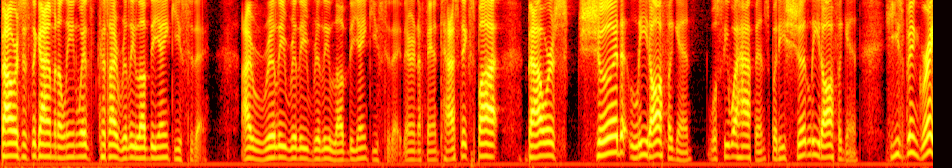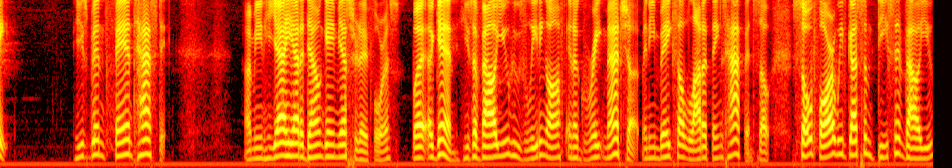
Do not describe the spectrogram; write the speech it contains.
Bauers is the guy I'm going to lean with because I really love the Yankees today. I really, really, really love the Yankees today. They're in a fantastic spot. Bauers should lead off again. We'll see what happens, but he should lead off again. He's been great. He's been fantastic. I mean, yeah, he had a down game yesterday for us. But again, he's a value who's leading off in a great matchup, and he makes a lot of things happen. So, so far, we've got some decent value.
